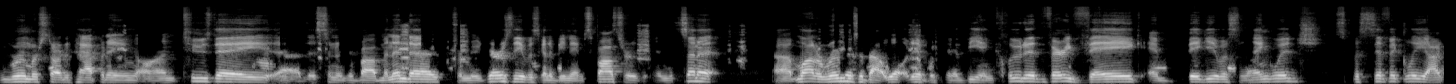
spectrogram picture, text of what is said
rumors started happening on Tuesday. Uh, the Senator Bob Menendez from New Jersey was going to be named sponsor in the Senate. Uh, a lot of rumors about what it was going to be included. Very vague, ambiguous language. Specifically, I,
